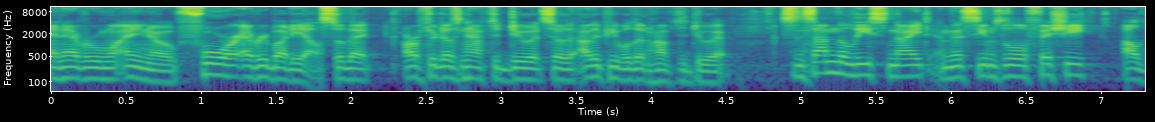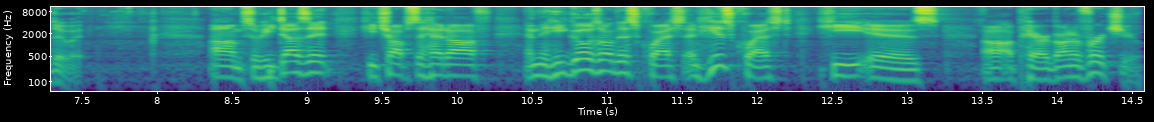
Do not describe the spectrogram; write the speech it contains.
and everyone you know for everybody else, so that Arthur doesn't have to do it, so that other people don't have to do it. Since I'm the least knight and this seems a little fishy, I'll do it. Um, so he does it. He chops the head off, and then he goes on this quest. And his quest, he is uh, a paragon of virtue.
